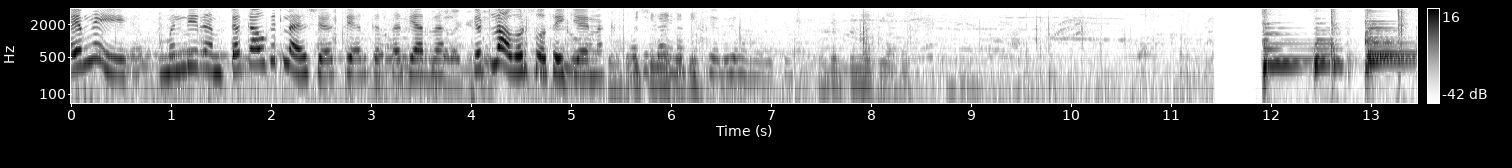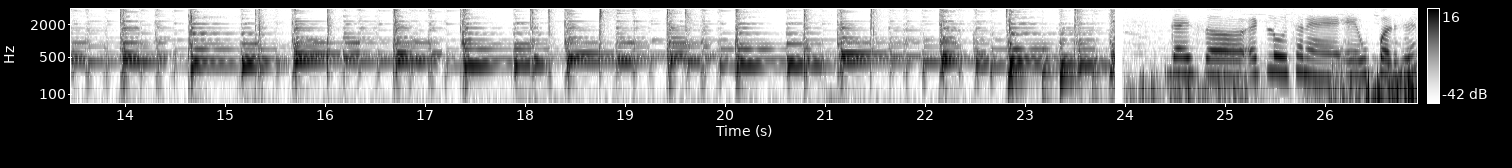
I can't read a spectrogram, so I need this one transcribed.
એમ નહીં મંદિર એમ ટકાઉ કેટલા હશે અત્યાર કરતા ત્યારના કેટલા વર્ષો થઈ ગયા એના? ગાઈઝ એટલું છે ને એ ઉપર છે.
